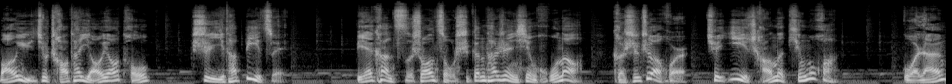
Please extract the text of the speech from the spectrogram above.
王宇就朝他摇摇头，示意他闭嘴。别看子双总是跟他任性胡闹，可是这会儿却异常的听话，果然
